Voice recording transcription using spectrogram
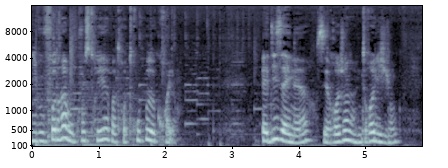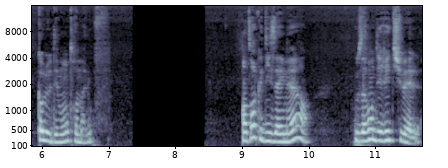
il vous faudra vous construire votre troupeau de croyants. Être designer, c'est rejoindre une religion, comme le démontre Malouf. En tant que designer, nous avons des rituels,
